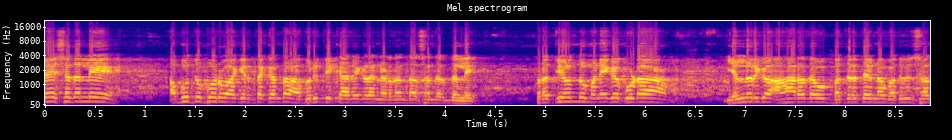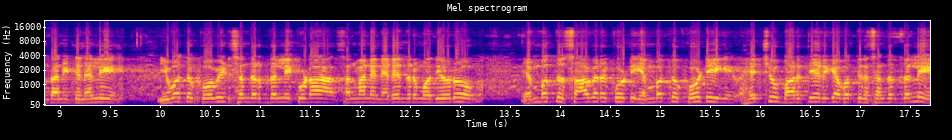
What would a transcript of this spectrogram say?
ದೇಶದಲ್ಲಿ ಅಭೂತಪೂರ್ವವಾಗಿರ್ತಕ್ಕಂಥ ಅಭಿವೃದ್ಧಿ ಕಾರ್ಯಗಳು ನಡೆದಂಥ ಸಂದರ್ಭದಲ್ಲಿ ಪ್ರತಿಯೊಂದು ಮನೆಗೂ ಕೂಡ ಎಲ್ಲರಿಗೂ ಆಹಾರದ ಭದ್ರತೆಯನ್ನು ಒದಗಿಸುವಂಥ ನಿಟ್ಟಿನಲ್ಲಿ ಇವತ್ತು ಕೋವಿಡ್ ಸಂದರ್ಭದಲ್ಲಿ ಕೂಡ ಸನ್ಮಾನ್ಯ ನರೇಂದ್ರ ಮೋದಿಯವರು ಎಂಬತ್ತು ಸಾವಿರ ಕೋಟಿ, ಎಂಬತ್ತು ಕೋಟಿ ಹೆಚ್ಚು ಭಾರತೀಯರಿಗೆ ಅವತ್ತಿನ ಸಂದರ್ಭದಲ್ಲಿ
